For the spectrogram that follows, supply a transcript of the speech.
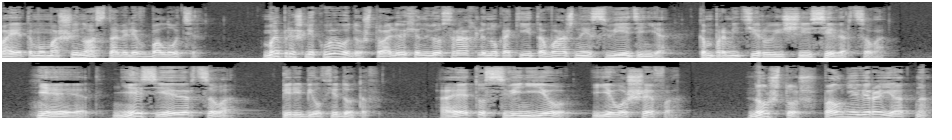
поэтому машину оставили в болоте. Мы пришли к выводу, что Алехин вез Рахлину какие-то важные сведения, компрометирующие Северцева. «Нет, не Северцева», – перебил Федотов, – «а эту свинью, его шефа». Ну что ж, вполне вероятно.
